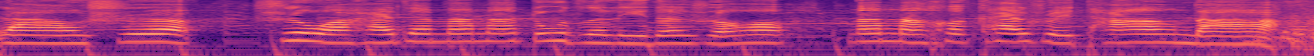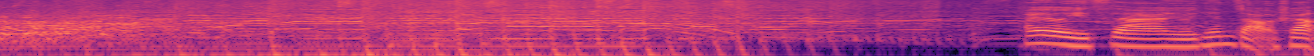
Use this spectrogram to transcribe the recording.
老师，是我还在妈妈肚子里的时候，妈妈喝开水烫的。”还有一次啊，有一天早上，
